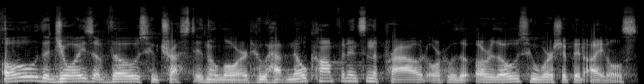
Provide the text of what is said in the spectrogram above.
Oh, the joys of those who trust in the Lord, who have no confidence in the proud or, who, or those who worship in idols.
